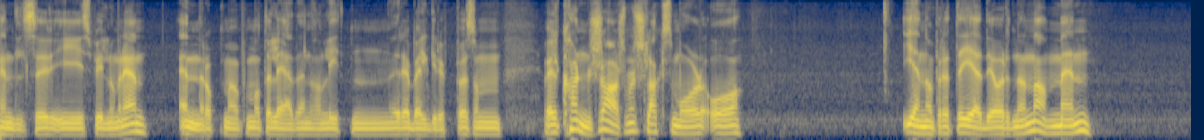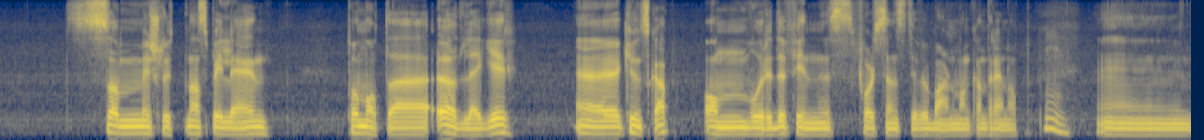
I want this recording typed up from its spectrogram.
hendelser i spill nummer én ender opp med å på en måte lede en sånn liten rebellgruppe som vel kanskje har som et slags mål å gjenopprette jedi-ordenen, da, men som i slutten av spill 1 på en måte ødelegger eh, kunnskap om hvor det finnes force-sensitive barn man kan trene opp. Mm. Eh,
